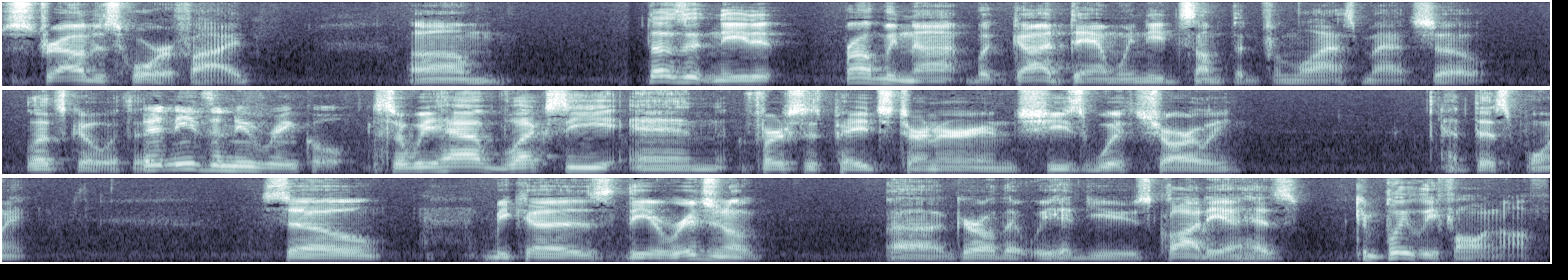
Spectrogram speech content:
Stroud is horrified. Um, does it need it? Probably not, but goddamn, we need something from the last match. So let's go with it. It needs a new wrinkle. So we have Lexi and versus Paige Turner, and she's with Charlie at this point. So because the original uh, girl that we had used, Claudia, has completely fallen off.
